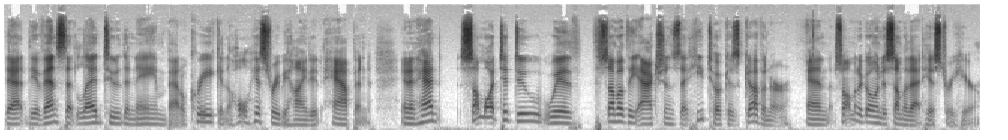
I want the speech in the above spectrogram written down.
that the events that led to the name Battle Creek and the whole history behind it happened. And it had somewhat to do with some of the actions that he took as governor. And so I'm going to go into some of that history here.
